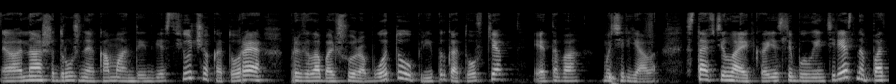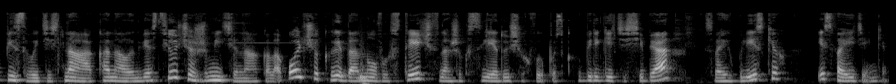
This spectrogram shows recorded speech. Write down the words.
э, наша дружная команда Invest Future, которая провела большую работу при подготовке этого материала. Ставьте лайк, если было интересно, подписывайтесь на канал Invest Future, жмите на колокольчик и до новых встреч в наших следующих выпусках. Берегите себя, своих близких и свои деньги.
